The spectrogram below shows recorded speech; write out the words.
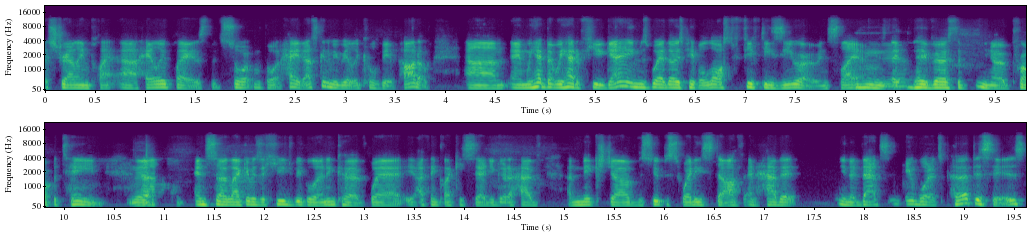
Australian play, uh, Halo players that saw it and thought, hey, that's going to be really cool to be a part of. Um, and we had, but we had a few games where those people lost 50-0 in Slayer. Mm, yeah. they, they versed a you know proper team. Yeah. Um, and so like it was a huge big learning curve where I think, like you said, you got to have a mixture of the super sweaty stuff and have it you know that's it, what its purpose is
